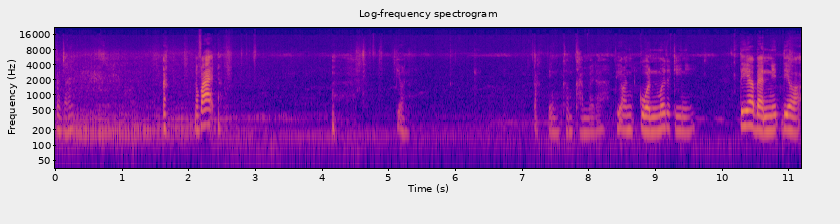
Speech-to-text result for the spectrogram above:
สนใจน้องฝ้าพี่ออนตักเป็นคำๆไปแล้วพี่ออนกวนเมื่อตะกี้นี้ เตี้ยแบนนิดเดียวอะ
